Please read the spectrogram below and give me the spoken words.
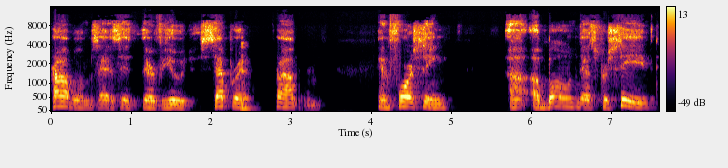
problems as it, they're viewed separate yeah. problems and forcing uh, a bone that's perceived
